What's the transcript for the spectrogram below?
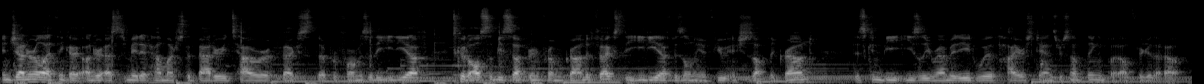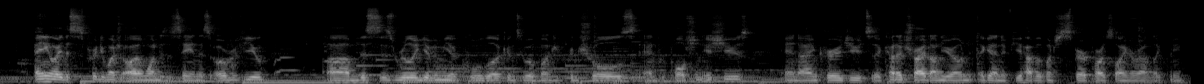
In general, I think I underestimated how much the battery tower affects the performance of the EDF. It could also be suffering from ground effects. The EDF is only a few inches off the ground. This can be easily remedied with higher stands or something, but I'll figure that out. Anyway, this is pretty much all I wanted to say in this overview. Um, this is really giving me a cool look into a bunch of controls and propulsion issues, and I encourage you to kind of try it on your own, again, if you have a bunch of spare parts lying around like me.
